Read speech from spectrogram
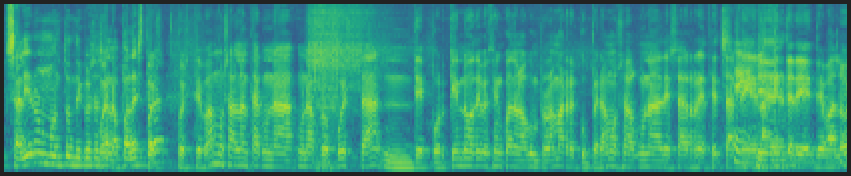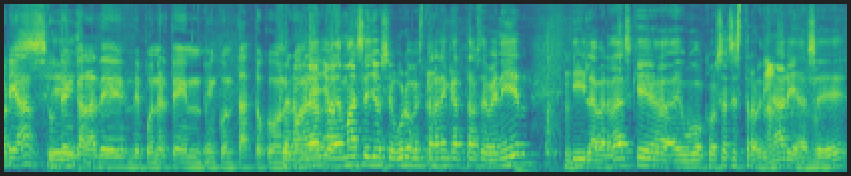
salieron un montón de cosas Bueno, a la palestra. Pues, pues te vamos a lanzar una, una propuesta de por qué no de vez en cuando en algún programa recuperamos alguna de esas recetas Sí. de la Bien. gente de, de Valoria. Tú Sí. te encargas de, de ponerte en, en contacto con, con Fenomenal. ellos. Además, ellos seguro que estarán encantados de venir. Y la verdad es que eh, hubo cosas extraordinarias. ¿eh?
